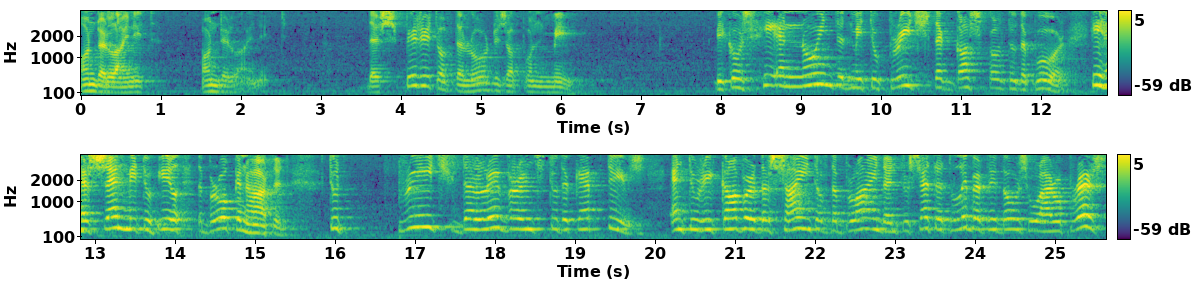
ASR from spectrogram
Underline it, underline it. The Spirit of the Lord is upon me because he anointed me to preach the gospel to the poor. He has sent me to heal the brokenhearted, to preach deliverance to the captives and to recover the sight of the blind and to set at liberty those who are oppressed,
